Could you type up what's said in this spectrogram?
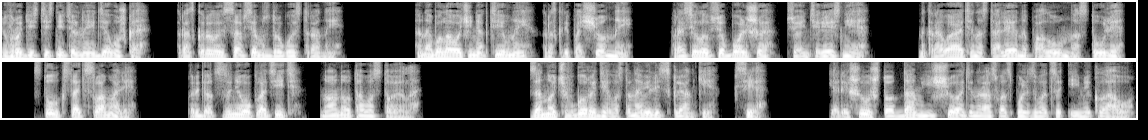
Вроде стеснительная девушка раскрылась совсем с другой стороны. Она была очень активной, раскрепощенной, просила все больше, все интереснее. На кровати, на столе, на полу, на стуле. Стул, кстати, сломали. Придется за него платить, но оно того стоило. За ночь в городе восстановились склянки, все. Я решил, что дам еще один раз воспользоваться ими Клау,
